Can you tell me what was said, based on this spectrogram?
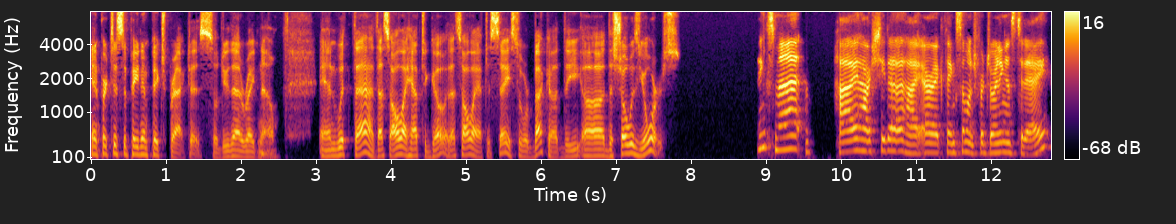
and participate in pitch practice. So do that right now. And with that, that's all I have to go. That's all I have to say. So Rebecca, the uh, the show is yours. Thanks, Matt. Hi, Harshita. Hi, Eric. Thanks so much for joining us today.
